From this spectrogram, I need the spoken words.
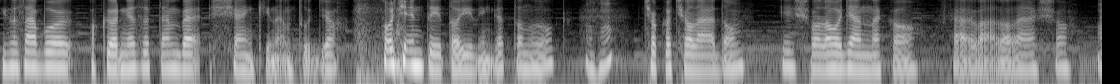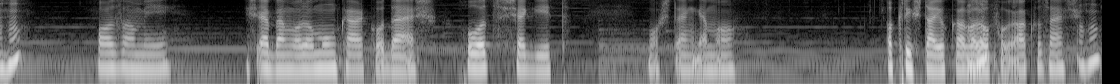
igazából a környezetemben senki nem tudja, hogy én Theta Healinget tanulok. Uh-huh. Csak a családom. És valahogy ennek a felvállalása uh-huh. az, ami és ebben való munkálkodáshoz segít most engem a, a kristályokkal való uh-huh. foglalkozás. Uh-huh.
